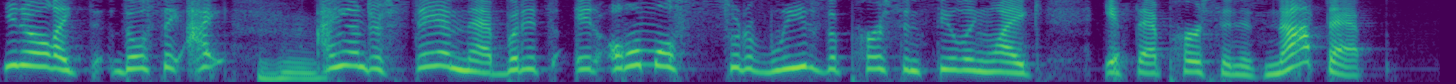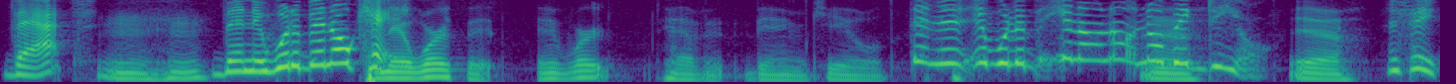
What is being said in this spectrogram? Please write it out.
you know like those things i mm-hmm. i understand that but it's it almost sort of leaves the person feeling like if that person is not that that mm-hmm. then it would have been okay And they're worth it. It worth having been killed. then it, it would have been, you know, no, no big deal. Yeah. And say,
